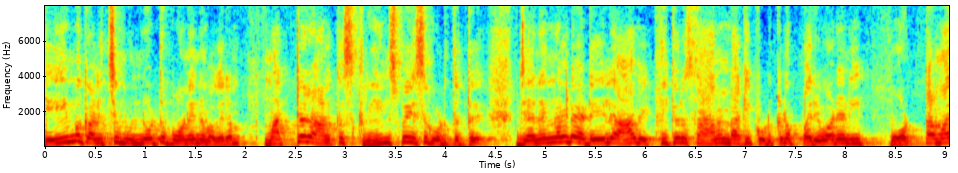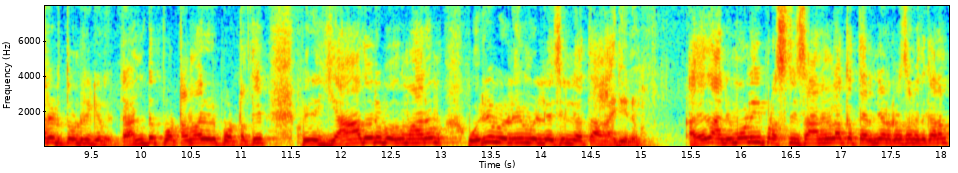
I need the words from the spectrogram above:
ഗെയിം കളിച്ച് മുന്നോട്ട് പോണതിന് പകരം മറ്റൊരാൾക്ക് സ്ക്രീൻ സ്പേസ് കൊടുത്തിട്ട് ജനങ്ങളുടെ ഇടയിൽ ആ വ്യക്തിക്ക് ഒരു സ്ഥാനം ഉണ്ടാക്കി കൊടുക്കുന്ന പരിപാടിയാണ് ഈ പൊട്ടന്മാരെടുത്തുകൊണ്ടിരിക്കുന്നത് രണ്ട് പൊട്ടന്മാർ ഒരു പൊട്ടത്തെയും പിന്നെ യാതൊരു ബഹുമാനവും ഒരു വെളിവും വെള്ളിയാഴ്ചയില്ലാത്ത ആര്യനും. അതായത് അനുമോൾ ഈ പ്രശ്ന സാധനങ്ങളൊക്കെ തിരഞ്ഞെടുക്കുന്ന സമയത്ത് കാരണം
